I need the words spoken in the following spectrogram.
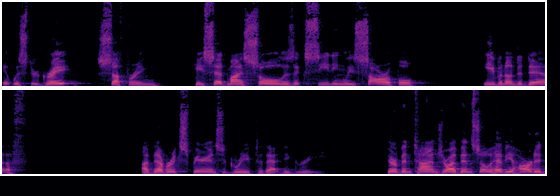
it was through great suffering. He said, My soul is exceedingly sorrowful, even unto death. I've never experienced grief to that degree. There have been times where I've been so heavy hearted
